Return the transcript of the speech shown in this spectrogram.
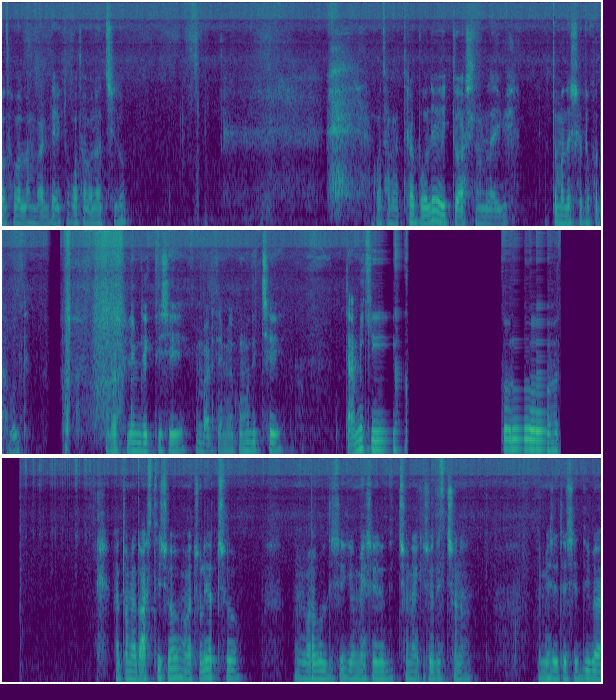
কথা বললাম, বার্থডে একটু কথা বলার ছিল। কথাবার্তা বলে ওই তো আসলাম লাইভে তোমাদের সাথে কথা বলতে। ওরা ফিল্ম দেখতেছে, বাড়িতে আমি ঘুমো দিচ্ছে। তা আমি কি করব? আর তোমরা তো আসতেছ, আবার চলে যাচ্ছ। আমি কথা বলতেছি, কেউ মেসেজও দিচ্ছ না, কিছু দিচ্ছ না। মেসেজ টেসেজ দিবা,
